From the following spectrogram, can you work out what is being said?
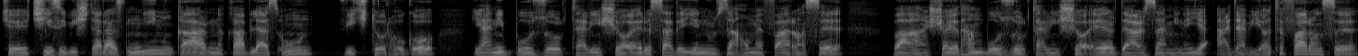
که چیزی بیشتر از نیم قرن قبل از اون ویکتور هوگو یعنی بزرگترین شاعر سده 19 فرانسه و شاید هم بزرگترین شاعر در زمینه ادبیات فرانسه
